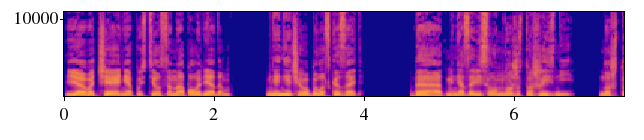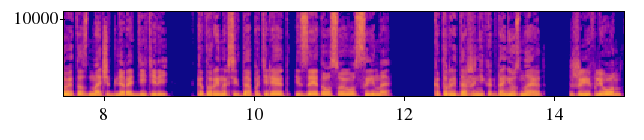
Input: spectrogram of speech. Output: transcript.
Я в отчаянии опустился на пол рядом. Мне нечего было сказать. Да, от меня зависело множество жизней, но что это значит для родителей, которые навсегда потеряют из-за этого своего сына, которые даже никогда не узнают, жив ли он,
